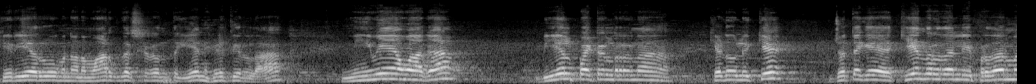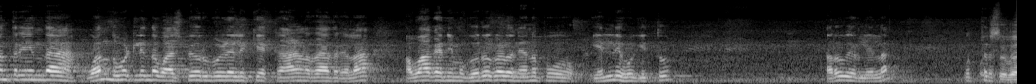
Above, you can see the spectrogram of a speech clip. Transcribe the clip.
ಹಿರಿಯರು, ನನ್ನ ಮಾರ್ಗದರ್ಶಕರು ಅಂತ ಏನು ಹೇಳ್ತಿರಲ್ಲ, ನೀವೇ ಅವಾಗ ಬಿ ಎಲ್ ಪಾಟೀಲ್ರನ್ನ ಕೆಡೋಲಿಕ್ಕೆ ಜೊತೆಗೆ ಕೇಂದ್ರದಲ್ಲಿ ಪ್ರಧಾನಮಂತ್ರಿಯಿಂದ ಒಂದು ಹೋಟ್ಲಿಂದ ವಾಜಪೇಯಿ ಅವರು ಬೀಳಲಿಕ್ಕೆ ಕಾರಣರಾದ್ರಲ್ಲ ಅವಾಗ ನಿಮ್ಮ ಗುರುಗಳು ನೆನಪು ಎಲ್ಲಿ ಹೋಗಿತ್ತು? ಅರಿವು ಇರಲಿಲ್ಲ? ಪಕ್ಷದ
